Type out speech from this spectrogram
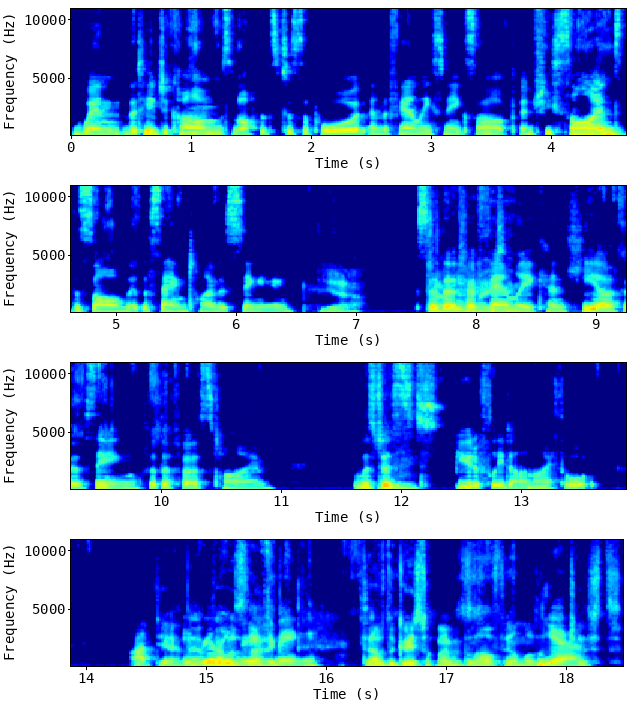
When the teacher comes and offers to support, and the family sneaks up, and she signs the song at the same time as singing, Yeah. so That that her amazing. family can hear her sing for the first time. It was Mm-hmm. just beautifully done, I thought. I, Yeah, it that- that really was, uh, moved like- me. that was the goosebump moment for the whole film, wasn't Yeah, it? Just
